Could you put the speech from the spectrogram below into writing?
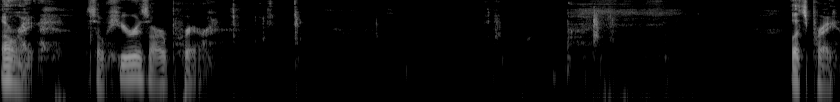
All right. So here is our prayer. Let's pray.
